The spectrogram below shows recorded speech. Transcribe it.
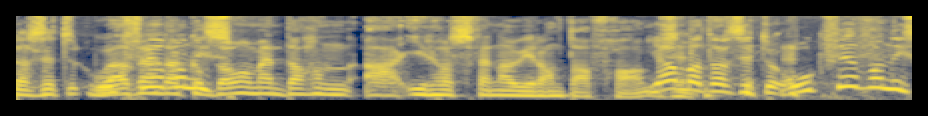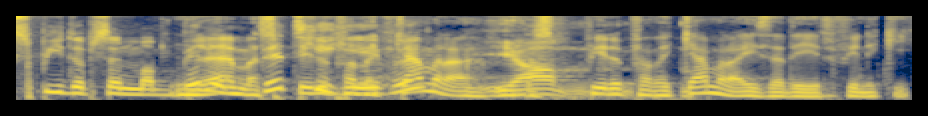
daar zitten ook veel dat van ik op dat moment dacht, ah, hier gaat Sven nou weer aan het afhangen. ja, maar daar zitten ook veel van die speed-ups in. Maar binnen Nee, maar dit speed-up van de gegeven... camera. Ja. De speed-up van de camera is dat hier, vind ik.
